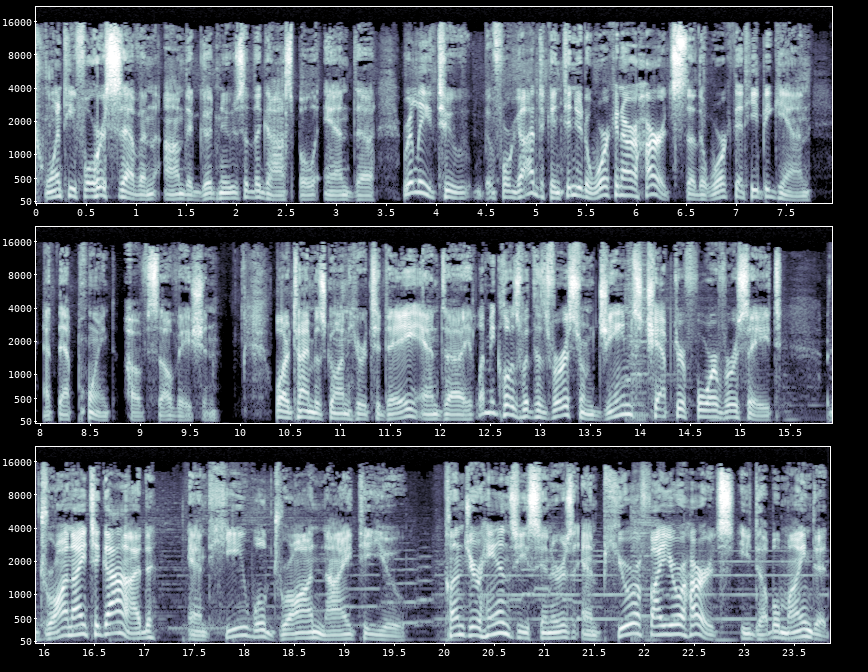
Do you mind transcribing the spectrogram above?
24 7 on the good news of the gospel and uh, really to for God to continue to work in our hearts the work that He began at that point of salvation. Well, our time has gone here today, and uh, let me close with this verse from James chapter 4, verse 8 Draw nigh to God, and He will draw nigh to you. Cleanse your hands, ye sinners, and purify your hearts, ye double minded.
